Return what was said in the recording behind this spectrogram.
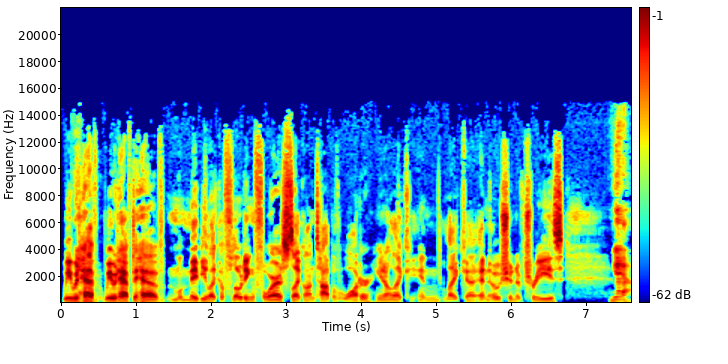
We would have we would have to have maybe like a floating forest, like on top of water, you know, like in like uh, an ocean of trees. yeah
